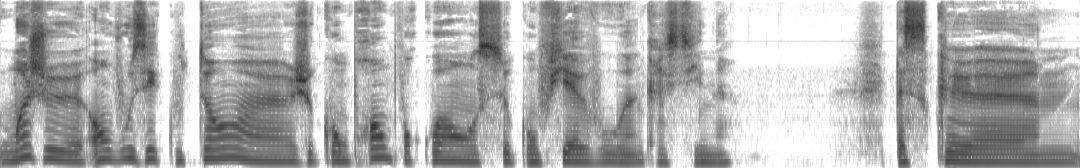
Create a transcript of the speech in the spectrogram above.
moi, je, en vous écoutant, euh, je comprends pourquoi on se confie à vous, hein, Christine. Parce que euh,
